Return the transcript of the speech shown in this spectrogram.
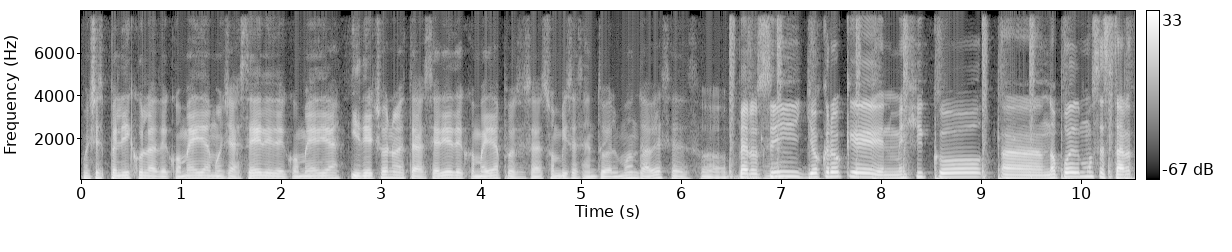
muchas películas de comedia, muchas series de comedia y de hecho nuestras series de comedia pues o sea, son vistas en todo el mundo a veces. o- Pero sí, yo creo que en México ah, no podemos estar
